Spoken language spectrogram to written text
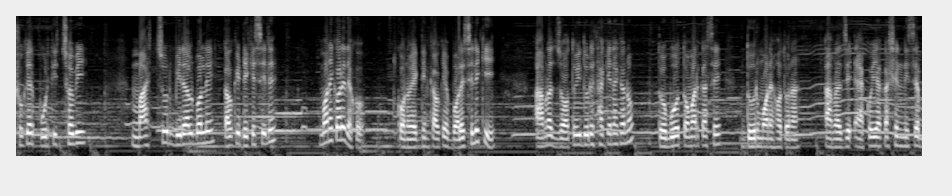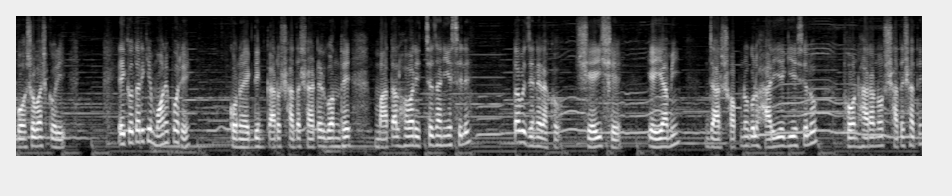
সুখের প্রতিচ্ছবি মাছচুর বিড়াল বলে কাউকে ডেকেছিলে? মনে করে দেখো, কোনো একদিন কাউকে বলেছিলে কি, আমরা যতই দূরে থাকি না কেন, তবুও তোমার কাছে দূর মনে হতো না। আমরা যে একই আকাশের নিচে বসবাস করি, এই কথাটি কি মনে পড়ে? কোনো একদিন কারও সাদা শার্টের গন্ধে মাতাল হওয়ার ইচ্ছে জানিয়েছিলে? তবে জেনে রাখো, সেই সে, এই আমি, যার স্বপ্নগুলো হারিয়ে গিয়েছিল ফোন হারানোর সাথে সাথে।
